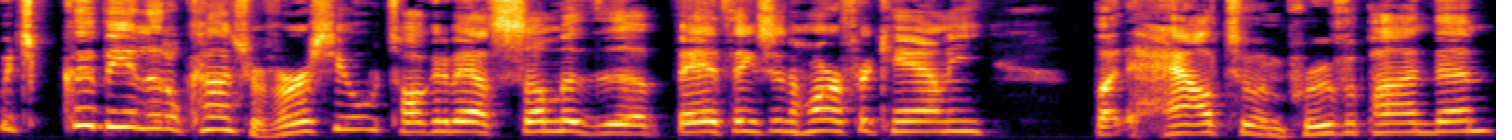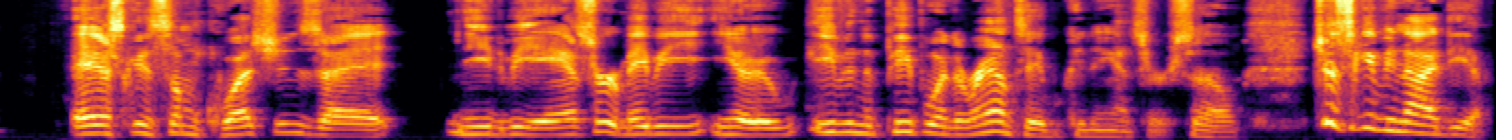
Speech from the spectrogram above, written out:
which could be a little controversial, talking about some of the bad things in Harford County, but how to improve upon them. Asking some questions that need to be answered. Maybe, you know, even the people in the roundtable can answer. So just to give you an idea,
